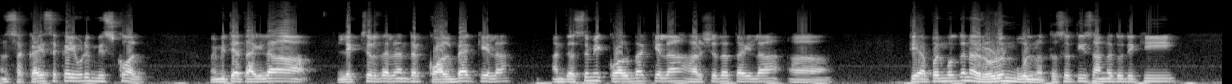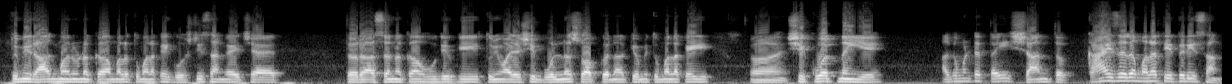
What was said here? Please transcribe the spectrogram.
आणि सकाळी सकाळी एवढे मिस कॉल मग मी त्या ताईला लेक्चर झाल्यानंतर कॉल बॅक केला. आणि जसं मी कॉल बॅक केला हर्षदा ताईला ते आपण बोलतो ना रडून बोलणं तसं ती सांगत होती की तुम्ही राग मानू नका मला तुम्हाला काही गोष्टी सांगायच्या आहेत. तर असं नका होऊ देऊ की तुम्ही माझ्याशी बोलणं स्टॉप करणार किंवा मी तुम्हाला काही शिकवत नाही आहे अगं म्हणतात ताई शांत. काय झालं? मला ते तरी सांग.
